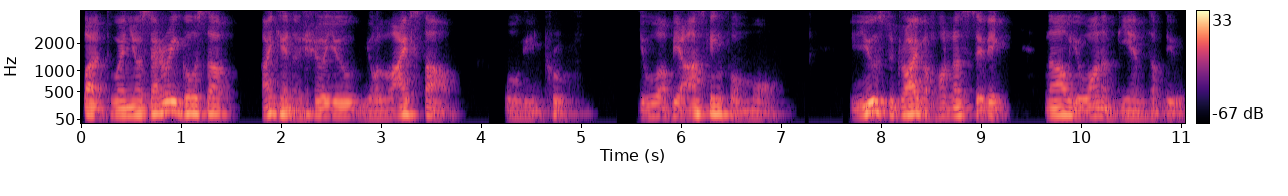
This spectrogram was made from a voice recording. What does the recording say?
but when your salary goes up, I can assure you, your lifestyle will be improved. You will be asking for more. You used to drive a Honda Civic, now you want a BMW.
